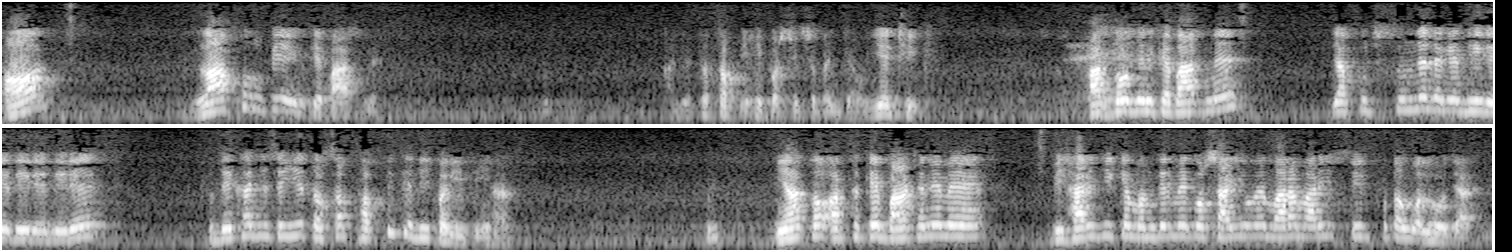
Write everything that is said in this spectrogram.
और लाखों रुपए इनके पास में। तो तब यहीं पर शिष्य बन जाओ। ये ठीक है। और दो दिन के बाद में जब कुछ सुनने लगे धीरे धीरे धीरे तो देखा जैसे ये तो सब भक्ति के विपरीत ही यहाँ तो अर्थ के बांटने में बिहारी जी के मंदिर में गोसाइयों में मारा मारी सिर फुटवल हो जाती।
